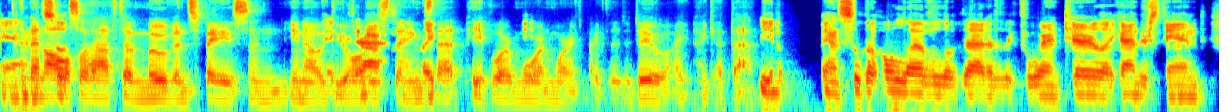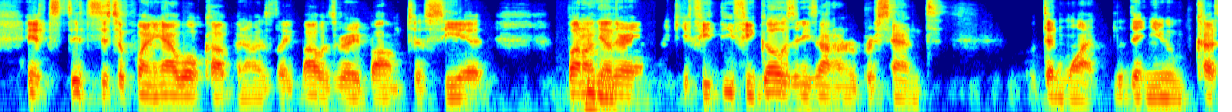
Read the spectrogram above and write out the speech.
and, And then so, also have to move in space and you know do all these things like- that people are more and more expected to do. I, I get that. Yeah. and so the whole level of that is like the wear and tear. Like I understand it's it's disappointing. I woke up and I was like I was very bummed to see it. But on the Mhm. other hand, like if he if he goes and he's not hundred percent, then what? Then you cut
